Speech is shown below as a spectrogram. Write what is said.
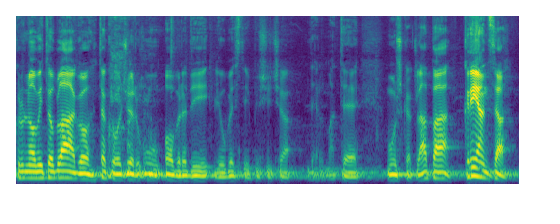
Krunovito blago, također u obradi Ljube Stipišića Delmate. Muška klapa, Krijanca.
